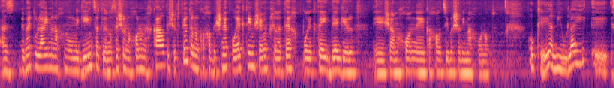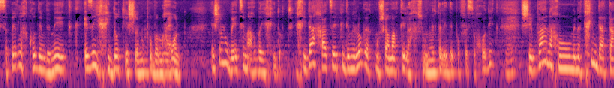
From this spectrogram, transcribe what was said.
אז באמת אולי אם אנחנו מגיעים קצת לנושא של מכון המחקר, תשתפי אותנו ככה בשני פרויקטים שהם מבחינתך פרויקטי דגל אה, שהמכון אה, ככה הוציא בשנים האחרונות. אוקיי, okay, אני אולי אה, אספר לך קודם באמת איזה יחידות יש לנו פה במכון. יש לנו בעצם ארבע יחידות. יחידה אחת זה אפידמיולוגיה, כמו שאמרתי לך, שמנוהלת על ידי פרופסור חודיק, okay. שבה אנחנו מנתחים דאטה.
